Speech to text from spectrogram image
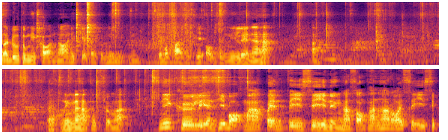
เราดูตรงนี้ก่อนเนาะอันนี้เก็บไว้ตรงนี้ เดี๋ยวป้าปาจะเทออกตรงนี้เลยนะฮะอะแป๊บหนึ่งนะฮะท่านผู้ชมฮะนี่คือเหรียญที่บอกมาเป็นปี 41ฮะ2541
